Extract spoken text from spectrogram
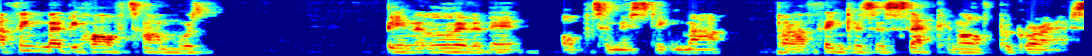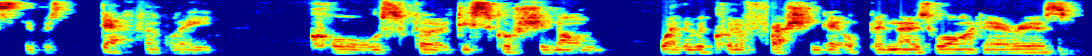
I think maybe half time was being a little bit optimistic, Matt. But I think as the second half progressed, there was definitely cause for discussion on whether we could have freshened it up in those wide areas.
